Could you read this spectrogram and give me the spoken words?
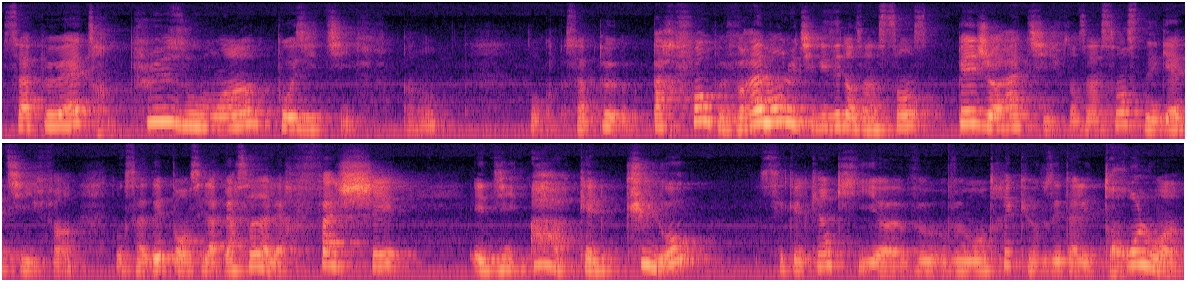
ça peut être plus ou moins positif. Hein. Donc, parfois, on peut vraiment l'utiliser dans un sens péjoratif, dans un sens négatif. Hein. Donc, ça dépend. Si la personne a l'air fâchée et dit Ah, quel culot c'est quelqu'un qui euh, veut, montrer que vous êtes allé trop loin,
